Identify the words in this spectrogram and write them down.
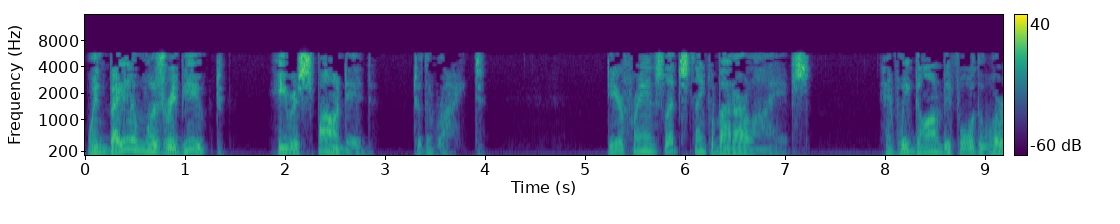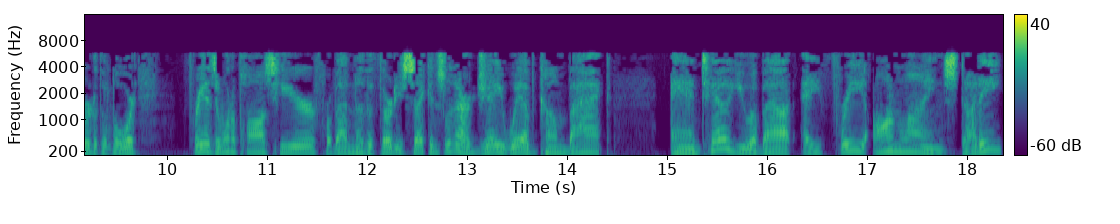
When Balaam was rebuked, he responded to the right. Dear friends, let's think about our lives. Have we gone before the word of the Lord? Friends, I want to pause here for about another 30 seconds. Let our Jay Webb come back and tell you about a free online study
